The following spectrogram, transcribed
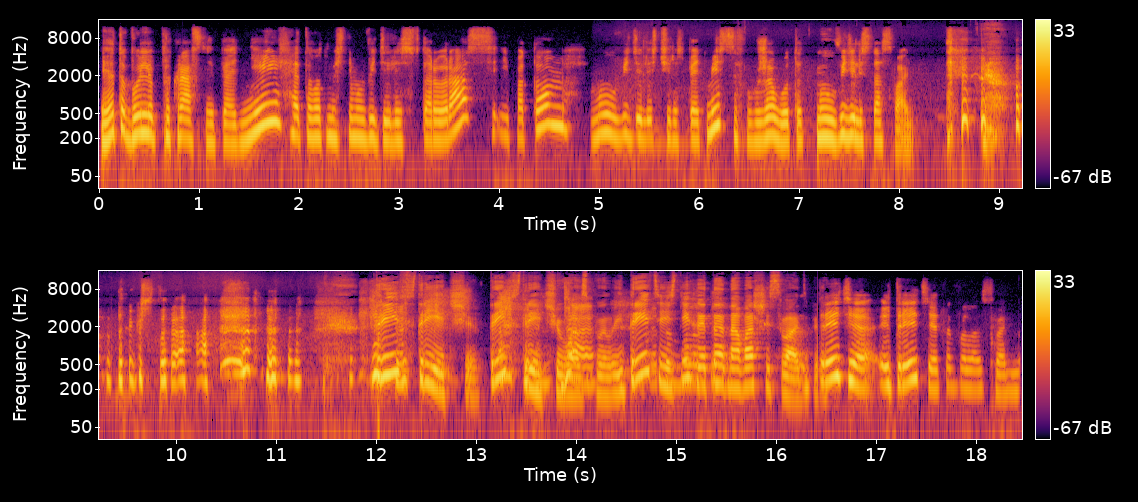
И это были прекрасные пять дней. Это вот мы с ним увиделись второй раз, и потом мы увиделись через пять месяцев, уже вот мы увиделись на свадьбе. Так что... Три встречи. Три встречи у вас было. И третья из них это на вашей свадьбе. Третья, и третья это была свадьба.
